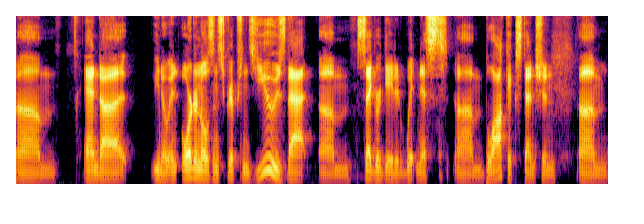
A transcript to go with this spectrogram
Um, and, uh, you know, in Ordinal's inscriptions use that um, segregated witness um, block extension um,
